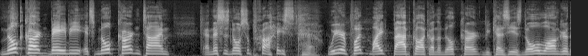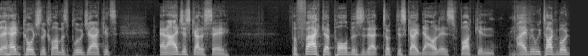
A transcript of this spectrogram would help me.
Milk carton, baby. It's milk carton time. And this is no surprise. we are putting Mike Babcock on the milk cart because he is no longer the head coach of the Columbus Blue Jackets. And I just got to say, the fact that Paul Bissonnette took this guy down is fucking. I mean, we talk about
